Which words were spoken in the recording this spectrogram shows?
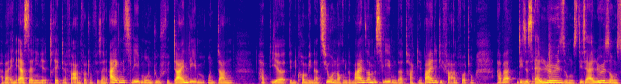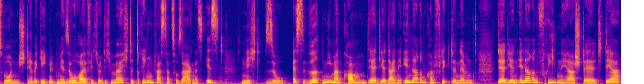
Aber in erster Linie trägt er Verantwortung für sein eigenes Leben und du für dein Leben und dann habt ihr in Kombination noch ein gemeinsames Leben, da tragt ihr beide die Verantwortung. Aber dieses Erlösungs, dieser Erlösungswunsch, der begegnet mir so häufig und ich möchte dringend was dazu sagen. Es ist nicht so. Es wird niemand kommen, der dir deine inneren Konflikte nimmt, der dir einen inneren Frieden herstellt, der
